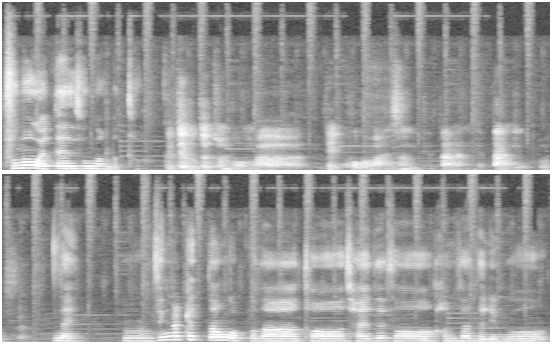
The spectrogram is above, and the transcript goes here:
부목을 뗀 순간부터. 그때부터 좀 뭔가 내 코가 완성이 됐다는 게 딱 보였어요. 네. 음, 생각했던 것보다 더 잘 돼서 감사드리고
